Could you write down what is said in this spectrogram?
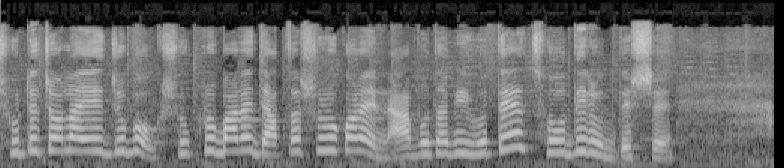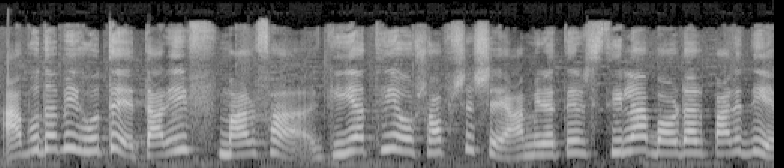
ছুটে চলা এই যুবক শুক্রবারে যাত্রা শুরু করেন আবুধাবি হতে সৌদির উদ্দেশ্যে। আবুধাবি হতে তারিফ, মারফা, গিয়াথি ও সবশেষে আমিরাতের সিলা বর্ডার পাড়ি দিয়ে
